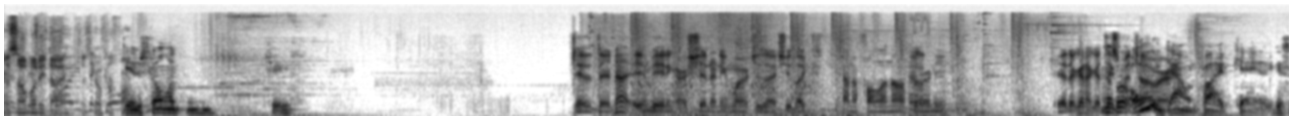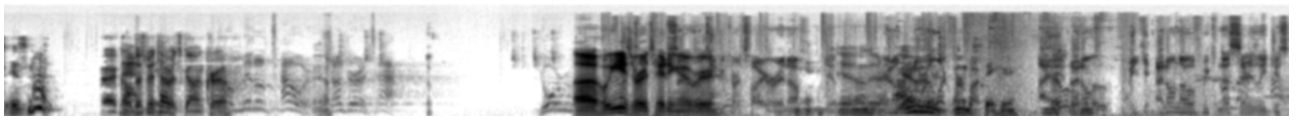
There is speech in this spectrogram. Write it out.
Just nobody die. Just go for farm. Yeah, just don't let them chase. Yeah, they're not invading our shit anymore, which is actually like kind of falling off They're already. Looking- Yeah, they're gonna get Like this we're only down 5k. Like it's, it's not. Alright, cool. that This mid big. tower's gone, Crow. Uh, Hoi is rotating So, over. Jimmy Cart's fire right. Yeah. Yeah, They're they're- I'm, gonna, gonna I'm gonna stay here. I, I don't. can, I don't know if we can necessarily just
